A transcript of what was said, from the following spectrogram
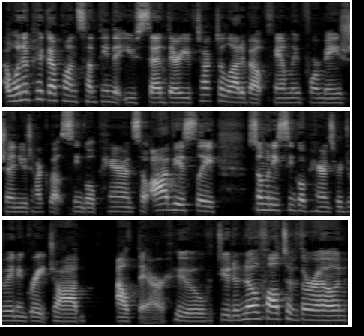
I want to pick up on something that you said there. You've talked a lot about family formation. You talk about single parents. So obviously so many single parents are doing a great job out there who, due to no fault of their own,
